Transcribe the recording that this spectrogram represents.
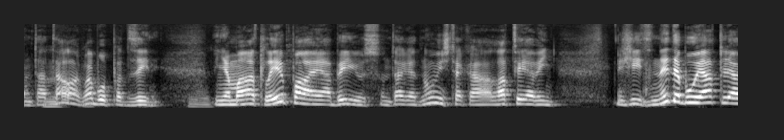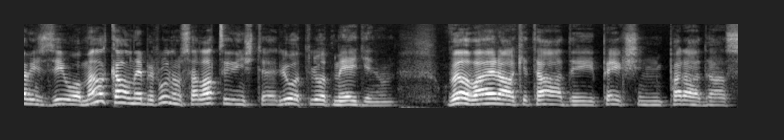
un tā tālāk, mm. varbūt pat zini. Mm. Viņa māte Liepājā bijusi, un tagad, nu, viņš tā kā Latvijā viņa, viņš īsti nedabūja atļauju, viņš dzīvo Melkalnē, bet, protams, ar Latviju viņš te ļoti, ļoti mēģina. Un vēl vairāki tādi pēkšņi parādās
